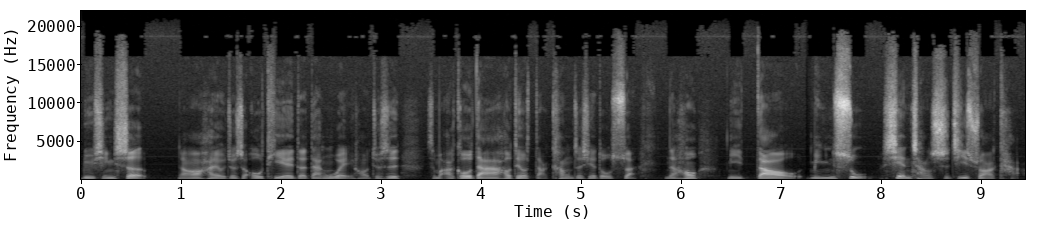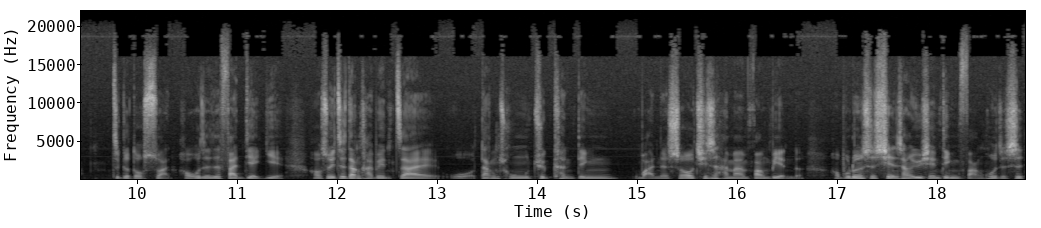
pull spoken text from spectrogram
旅行社，然后还有就是 OTA 的单位，哈，就是什么 Agoda、Hotels.com 这些都算。然后你到民宿现场实际刷卡。这个都算好，或者是饭店业好，所以这张卡片在我当初去垦丁玩的时候，其实还蛮方便的。好，不论是线上预先订房，或者是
